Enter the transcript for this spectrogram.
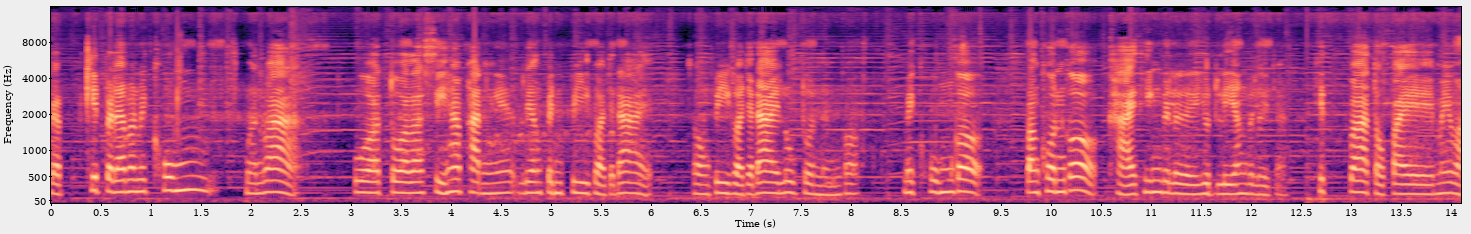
แบบคิดไปแล้วมันไม่คุ้มเหมือนว่าวัวตัวละสี่ห้าพันเงี้ยเลี้ยงเป็นปีกว่าจะได้สองปีกว่าจะได้ลูกตัวหนึ่งก็ไม่คุ้มก็ บางคนก็ขายทิ้งไปเลยหยุดเลี้ยงไปเลยจ้ะคิดว่าต่อไปไม่ไหว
